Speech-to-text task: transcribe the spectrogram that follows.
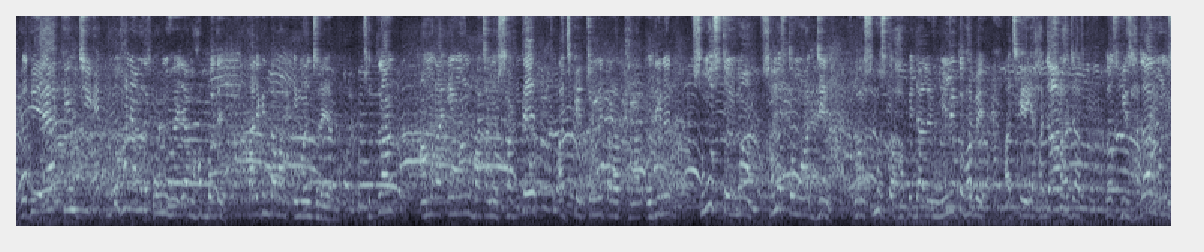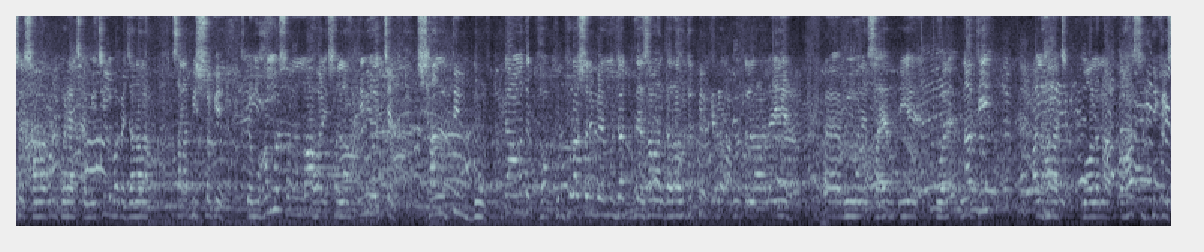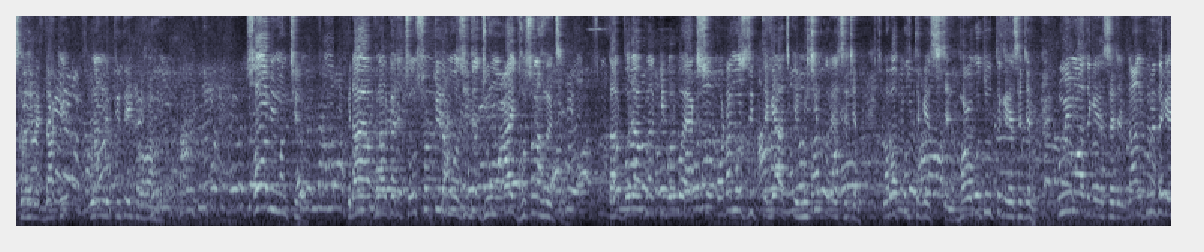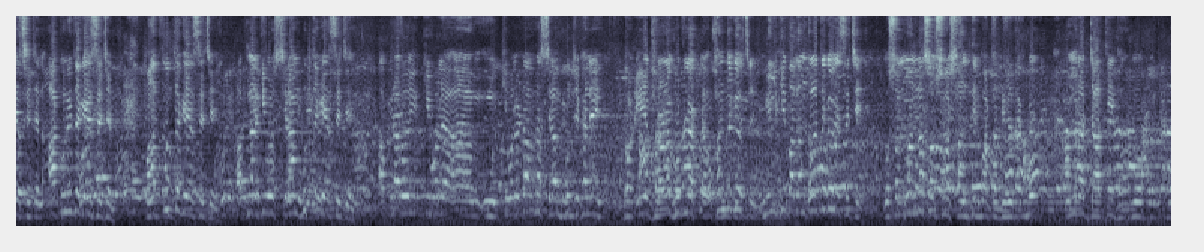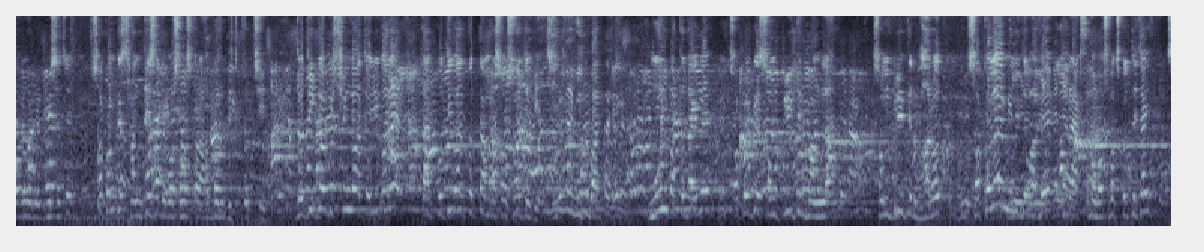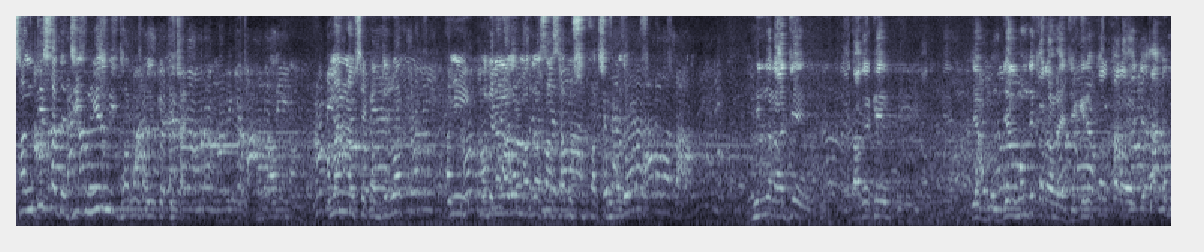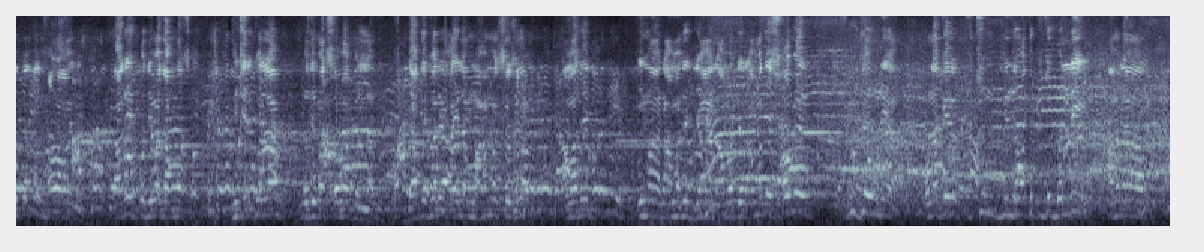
যদি এক ইঞ্চি, একটুখানি আমাদের কমি হয়ে যায় মহাব্বতে, তাহলে কিন্তু আমাদের ইমান চলে যাবে। সুতরাং আমরা ইমান বাঁচানোর স্বার্থে আজকে চণ্ডীতলা থানার অধীনের সমস্ত ইমাম, সমস্ত মহাজ্জিন এবং সমস্ত হাফিজ আলেম মিলিতভাবে আজকে এই হাজার হাজার, দশ বিশ হাজার মানুষের সমাগম করে আজকে মিছিলভাবে জানালাম সারা বিশ্বকে যে মোহাম্মদ সাল্লাহ আলি সাল্লাম, তিনি হচ্ছেন শান্তির দূত। এটা আমাদের খ- ফুরফুরা শরীফের মুজাদ্দিদ জামান দাদা হুজুর রহমতুল্লাহ আলহের মানে সাহেব ইয়ে নাতি আলহাজ মৌলানা তহা সিদ্দিকী সাহেবের ডাকে ওনার নেতৃত্বেই হলো। সব ইমান ছিল। প্রায় আপনার কাছে চৌষট্টিটা মসজিদে জুমায় ঘোষণা হয়েছে। তারপরে আপনার কি বলব, একশো কটা মসজিদ থেকে আজকে মিছিল করে এসেছেন, নবাবপুর থেকে এসেছেন, ভগবতপুর থেকে এসেছেন কুমিমা থেকে এসেছেন, ডানকুনি থেকে এসেছেন, আকুনি থেকে এসেছেন পাঁচপুর থেকে এসেছে, আপনার কি বলে শ্রীরামপুর থেকে এসেছে, আপনার ওই কি বলে কি বলে এটা আপনার শ্রীরামপুর যেখানে ইয়ে ঘটনা ঘটলো একটা, ওখান থেকে এসেছে, মিল্কি বাদামতলা থেকেও এসেছে। মুসলমানরা সবসময় শান্তির বার্তা দিতে থাকবে। আমরা জাতি, ধর্ম বর্ণ, নির্বিশেষে সকলকে শান্তির সাথে বসবাস করার আহ্বান করছি। যদি কেউ বিশৃঙ্খলা তৈরি করে, তার প্রতিবাদ করতে আমরা সবসময় তৈরি আছি। মূল বার্তা থাকবে সকলকে সম্প্রীতির বাংলা, সম্প্রীতির ভারত। সকলে মিলিতভাবে আমরা একসাথে বসবাস করতে চাই, শান্তির সাথে নিজ নিজ ধর্ম পালন করতে চাই। আমার নাম শেখ আব্দুল রব। আমি মদিনানগর মাদ্রাসা সাবু শিক্ষার সম্পাদক। ভিন্ন রাজ্যে তাদেরকে যে জেলবন্দি করা হয়েছে গ্রেফতার করা হয়েছে পর্যন্ত ছাড়া হয়নি। তারই প্রতিবাদ আমরা মিছিল করলাম, প্রতিবাদ সভা করলাম। যাতে করে আইলাম মোহাম্মদ সসলাম আমাদের ইমান আমাদের জান, আমাদের আমাদের সবের সূর্য উনিয়া, ওনাকে কিছু বিন্দুমাত্র কিছু বললেই আমরা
